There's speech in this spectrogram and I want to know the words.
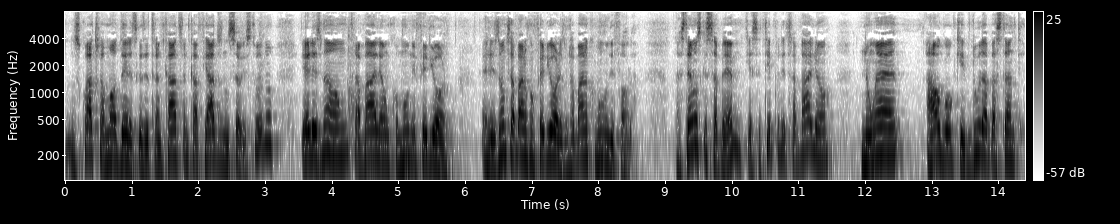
nos quatro amor deles, quer dizer, trancados, trancafiados no seu estudo, e eles não trabalham com o mundo inferior. Eles não trabalham com inferiores, não trabalham com o mundo de fora. Nós temos que saber que esse tipo de trabalho não é algo que dura bastante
